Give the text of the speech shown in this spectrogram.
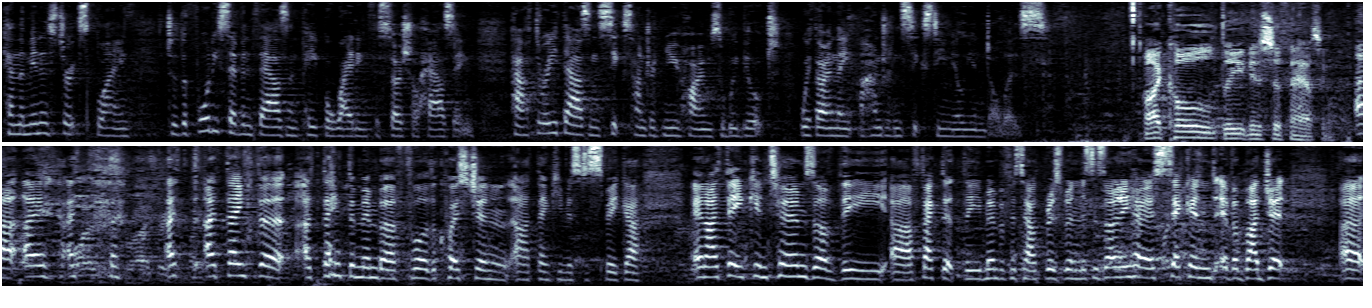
Can the minister explain to the 47,000 people waiting for social housing how 3,600 new homes will be built with only $160 million? I call the Minister for Housing. Uh, I, I, I, I, thank the, I thank the member for the question. Uh, thank you, Mr Speaker. And I think in terms of the uh, fact that the member for South Brisbane, this is only her second ever budget, uh,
